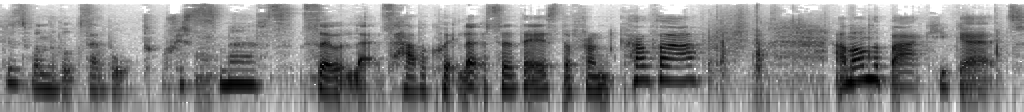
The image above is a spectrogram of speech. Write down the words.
This is one of the books I bought for Christmas. So let's have a quick look. So there's the front cover. And on the back you get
